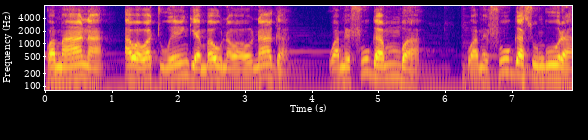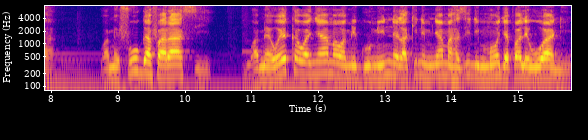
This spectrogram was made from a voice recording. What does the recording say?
kwa maana hawa watu wengi ambao unawaonaga wamefuga mbwa, wamefuga sungura, wamefuga farasi, wameweka wanyama wa miguu minne, lakini mnyama hazidi mmoja pale uwani,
